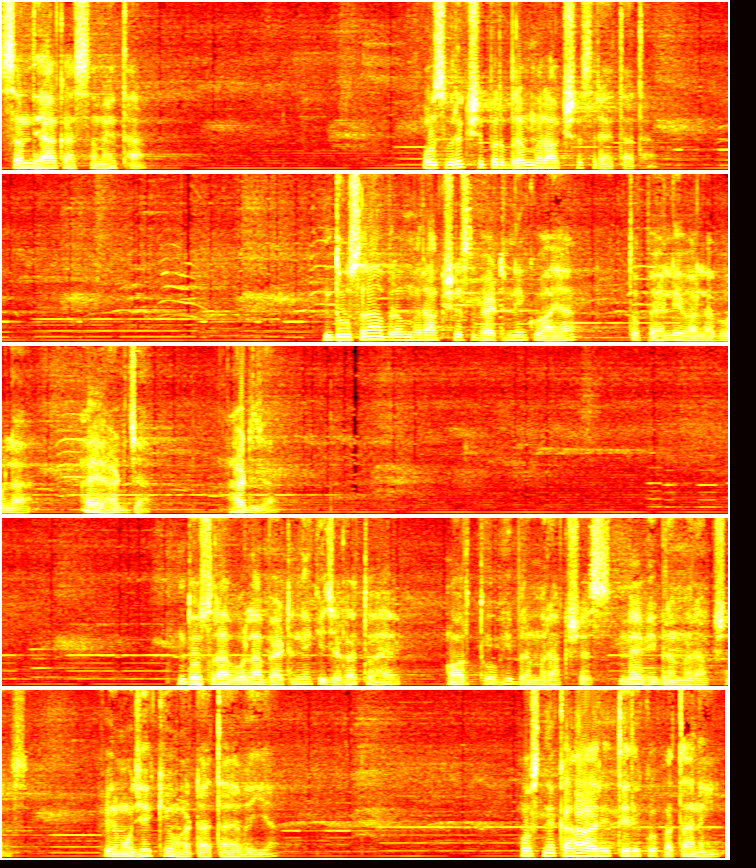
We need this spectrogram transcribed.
संध्या का समय था। उस वृक्ष पर ब्रह्म राक्षस रहता था। दूसरा ब्रह्म राक्षस बैठने को आया तो पहले वाला बोला अय हट जा हट जा। दूसरा बोला, बैठने की जगह तो है, और तू भी ब्रह्म राक्षस मैं भी ब्रह्म राक्षस फिर मुझे क्यों हटाता है भैया? उसने कहा, अरे, तेरे को पता नहीं,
